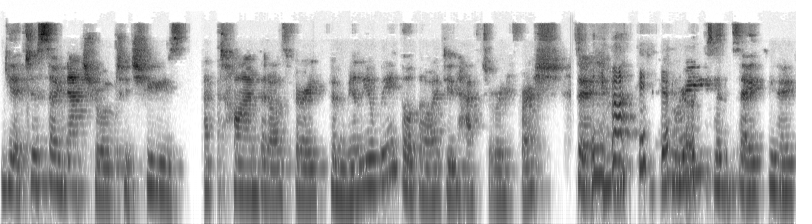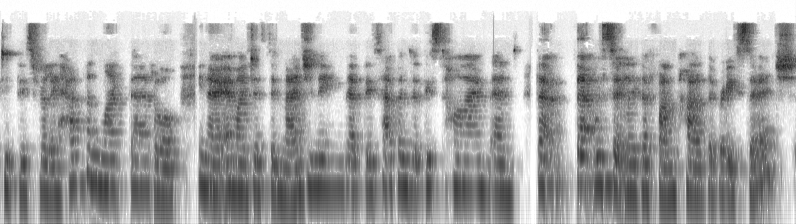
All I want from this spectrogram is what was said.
yeah, just so natural to choose a time that I was very familiar with, although I did have to refresh certain memories and say, you know, did this really happen like that? Or, you know, am I just imagining that this happened at this time? And that that was certainly the fun part of the research.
